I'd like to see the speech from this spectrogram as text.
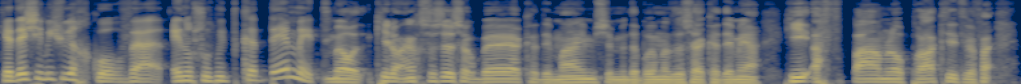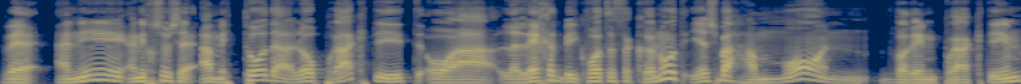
כדי שמישהו יחקור והאנושות מתקדמת. מאוד, כאילו אני חושב שיש הרבה אקדמאים שמדברים על זה שהאקדמיה היא אף פעם לא פרקטית, ואף- ואני אני חושב שהמתודה הלא פרקטית, או ה- ללכת בעקבות הסקרנות, יש בה המון דברים פרקטיים,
